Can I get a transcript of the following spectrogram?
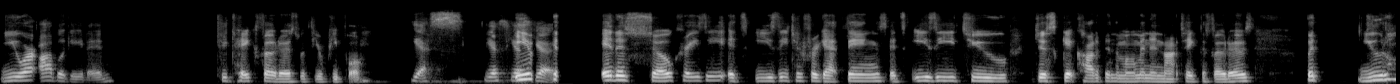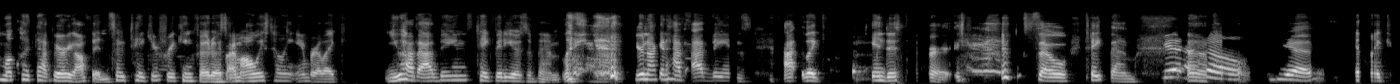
you are obligated to take photos with your people. Yes. Yes yes Even yes it is so crazy. It's easy to forget things. It's easy to just get caught up in the moment and not take the photos. But you don't look like that very often. So take your freaking photos. I'm always telling Amber, like, you have ab veins, take videos of them. Like, you're not going to have ab veins at, like in December. so take them. Yeah, um, no, yes. And like,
